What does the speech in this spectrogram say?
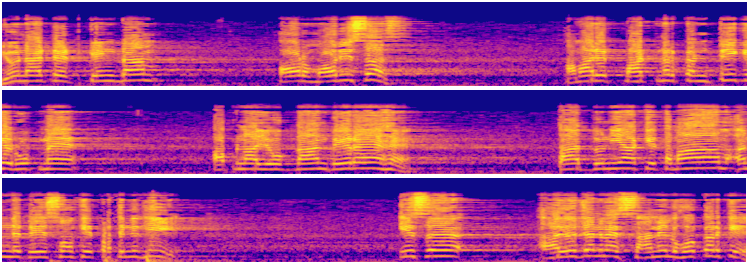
यूनाइटेड किंगडम और मॉरिशस हमारे पार्टनर कंट्री के रूप में अपना योगदान दे रहे हैं ताकि दुनिया के तमाम अन्य देशों के प्रतिनिधि इस आयोजन में शामिल होकर के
